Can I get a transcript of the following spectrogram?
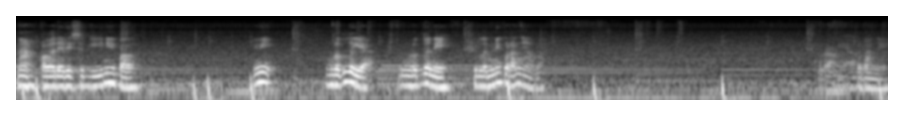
Nah kalau dari segi ini pal, ini menurut lu ya, menurut lu nih film ini kurangnya apa? kurangnya? Kurangnya,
